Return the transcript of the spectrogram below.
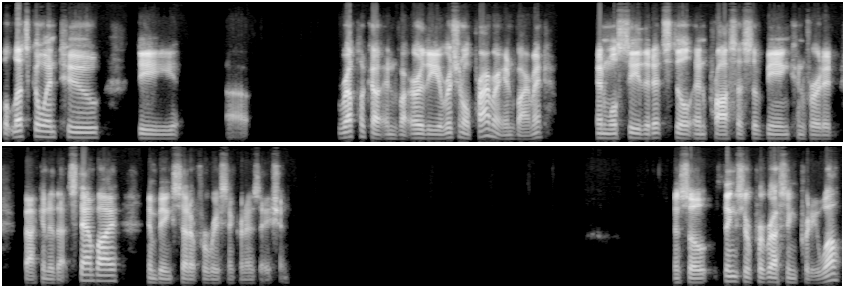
but let's go into the uh, replica or the original primary environment, and we'll see that it's still in process of being converted back into that standby and being set up for resynchronization. And so things are progressing pretty well.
